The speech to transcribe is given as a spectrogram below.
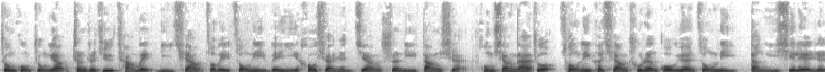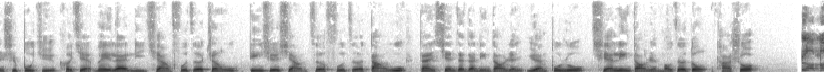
中共中央政治局常委李强作为总理唯一候选人将顺利当选。洪湘南说：“从李克强出任国务院总理等一系列人事布局可见，未来李强负责政务，丁薛祥则负责党务。但现在的领导人远不如前领导人毛泽东。”他说：“老毛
